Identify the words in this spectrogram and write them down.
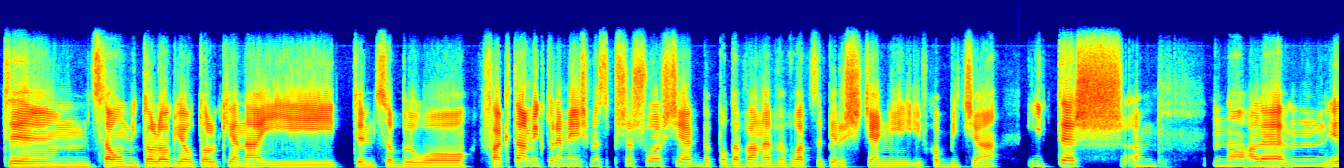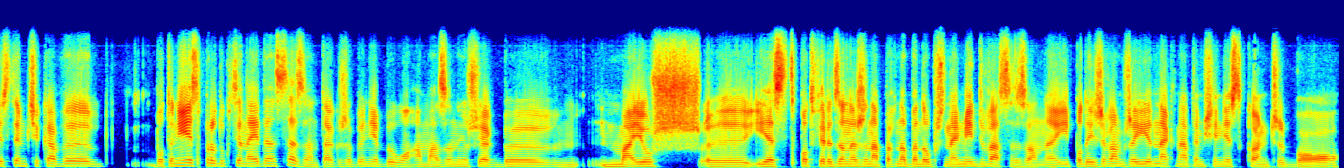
tym całą mitologią Tolkiena i tym, co było faktami, które mieliśmy z przeszłości, jakby podawane we Władcy Pierścieni i w Hobbicie. I też, no ale mm, jestem ciekawy, bo to nie jest produkcja na jeden sezon, tak, żeby nie było. Amazon już jakby ma już, y, jest potwierdzone, że na pewno będą przynajmniej dwa sezony i podejrzewam, że jednak na tym się nie skończy, bo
